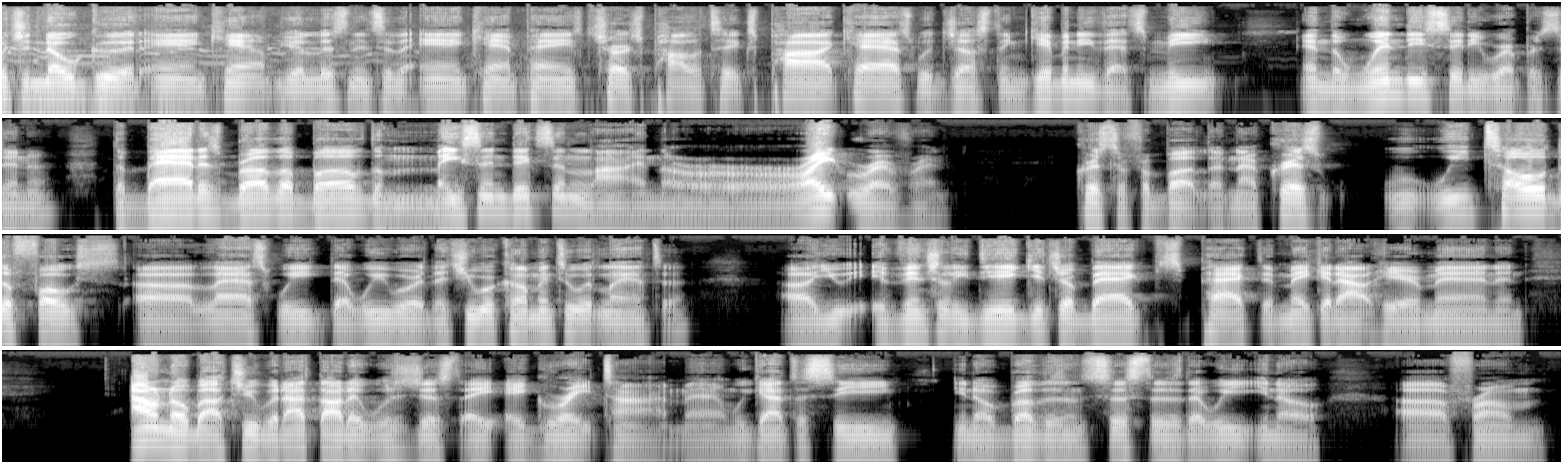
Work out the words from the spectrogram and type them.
What you know, good and camp. You're listening to the AND Campaign's Church Politics Podcast with Justin Giboney. That's me and the Windy City representative, the baddest brother above the Mason Dixon line, the Right Reverend Christopher Butler. Now, Chris, we told the folks uh, last week that we were that you were coming to Atlanta. Uh, you eventually did get your bags packed and make it out here, man. And I don't know about you, but I thought it was just a, a great time, man. We got to see you know, brothers and sisters that we, you know, uh, from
